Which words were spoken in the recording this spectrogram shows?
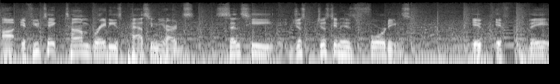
Uh, if you take Tom Brady's passing yards since he just just in his 40s, if if they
